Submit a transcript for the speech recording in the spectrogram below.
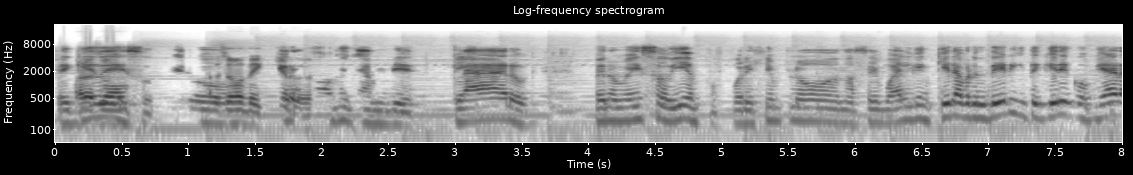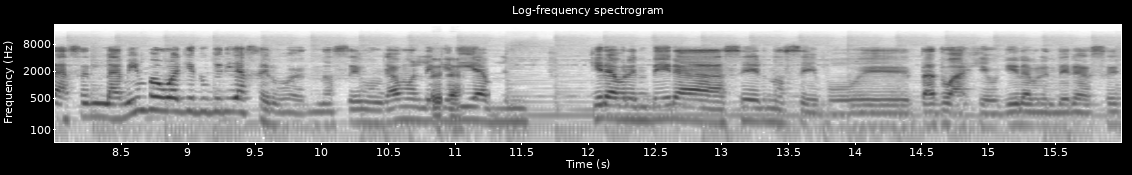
Pequé de eso, pero, somos de izquierda. Claro, pero me hizo bien, pues por ejemplo, no sé, pues alguien quiere aprender y te quiere copiar a hacer la misma weá que tú querías hacer, weón. No sé, pongámosle quería quiere aprender a hacer, no sé, pues, eh, tatuaje o quiere aprender a hacer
